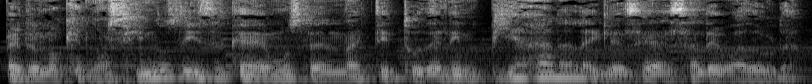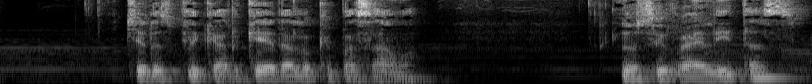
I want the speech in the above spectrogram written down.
Pero lo que nos, sí nos dice es que debemos tener una actitud de limpiar a la iglesia de esa levadura. Quiero explicar qué era lo que pasaba. Los israelitas,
